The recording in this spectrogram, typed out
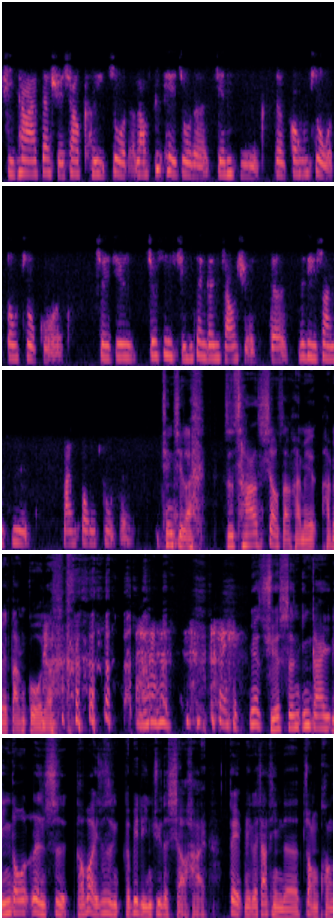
其他在学校可以做的、老师可以做的兼职的工作我都做过，所以就就是行政跟教学的资历算是蛮丰富的。听起来。只差校长还没还没当过呢。对，因为学生应该您都认识，搞不好也就是隔壁邻居的小孩，对每个家庭的状况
